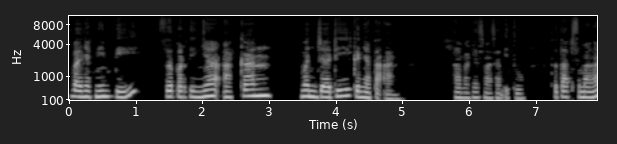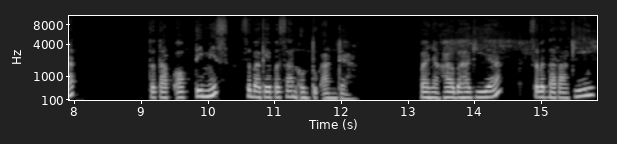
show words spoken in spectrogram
Banyak mimpi sepertinya akan menjadi kenyataan. Tampaknya semacam itu. Tetap semangat, tetap optimis sebagai pesan untuk Anda. Banyak hal bahagia sebentar lagi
